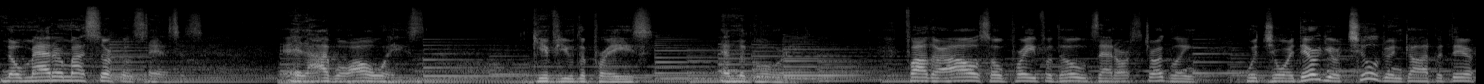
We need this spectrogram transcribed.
no matter my circumstances, and I will always give you the praise and the glory. Father, I also pray for those that are struggling with joy. They're your children, God, but they're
